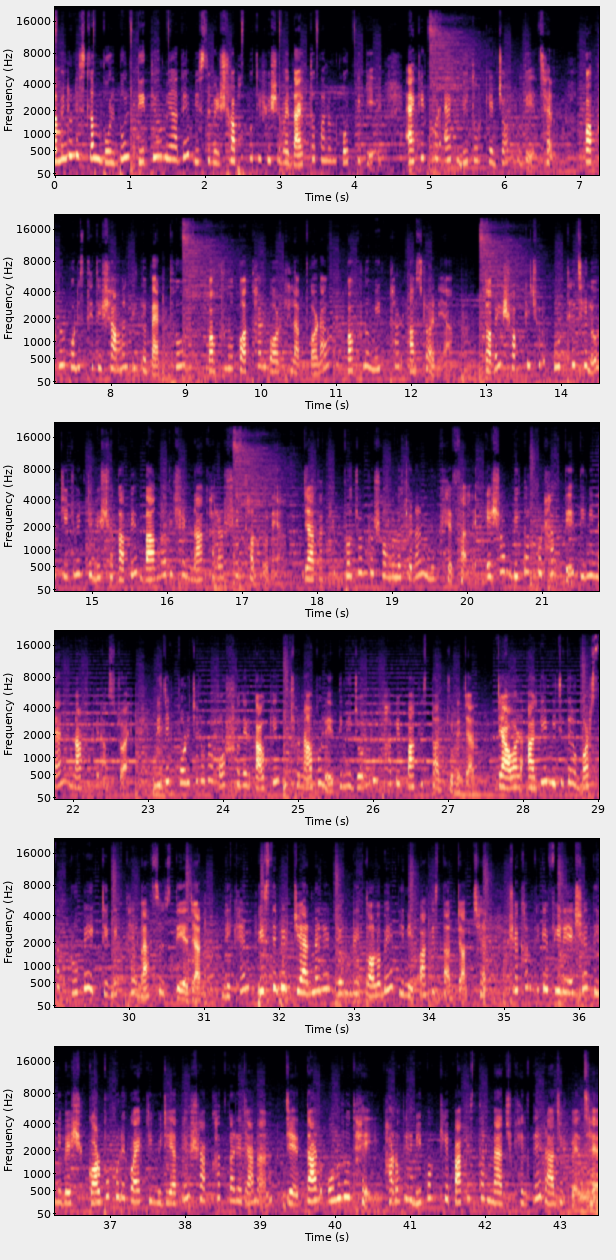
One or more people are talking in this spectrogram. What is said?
আমিনুল ইসলাম বুলবুল দ্বিতীয় মেয়াদে বিসিবির সভাপতি হিসেবে দায়িত্ব পালন করতে গিয়ে একের পর এক বিতর্কের জন্ম দিয়েছেন। কখনো পরিস্থিতি সামাল দিতে ব্যর্থ, কখনো কথার বরখেলাপ করা, কখনো মিথ্যার আশ্রয় নেয়া। তবে সবকিছুর ঊর্ধ্বে ছিল টি টোয়েন্টি বিশ্বকাপে বাংলাদেশের না খেলার সিদ্ধান্ত নেয়া। যা তাকে প্রচণ্ড সমালোচনার মুখে ফেলে। এসব বিতর্ক ঢাকতে তিনি নেন নাটকের আশ্রয়। নিজের পরিচালনা পর্ষদের কাউকে কিছু না বলে তিনি জরুরিভাবে পাকিস্তান চলে যান। যাওয়ার আগে নিজেদের হোয়াটসঅ্যাপ গ্রুপে একটি মিথ্যে মেসেজ দিয়ে যান। লিখেন বিসিবির চেয়ারম্যানের জরুরি তলবে তিনি পাকিস্তান যাচ্ছেন। সেখান থেকে ফিরে এসে তিনি বেশ গর্ব করে কয়েকটি মিডিয়াতে সাক্ষাৎকারে জানান যে তার অনুরোধেই ভারতের বিপক্ষে পাকিস্তান ম্যাচ খেলতে রাজি হয়েছে।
